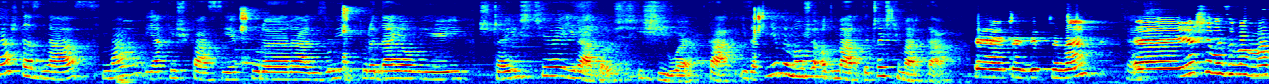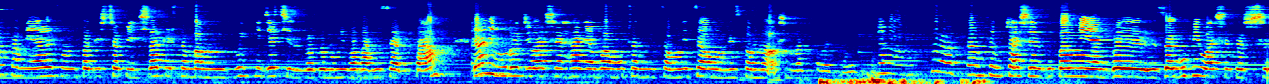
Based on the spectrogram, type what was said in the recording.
każda z nas ma jakieś pasje, które realizuje, które dają jej szczęście i radość i siłę. Tak, i zaczniemy może od Marty. Cześć Marta. E, Cześć dziewczyny. E, Ja się nazywam Marta Mielec, mam 25 lat, jestem mamą dwójki dzieci z wrodzonymi wadami serca. Zanim urodziła się Hania, byłam uczennicą liceum niespełna 18-letnią dziewczyną, która w tamtym czasie zupełnie jakby zagubiła się też e,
